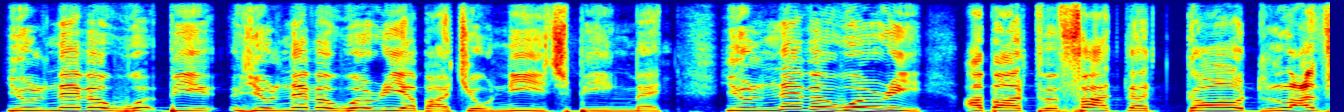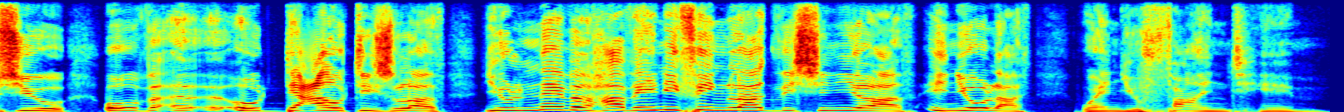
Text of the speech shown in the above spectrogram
You'll never be you'll never worry about your needs being met. You'll never worry about the fact that God loves you or, uh, or doubt his love. You'll never have anything like this in your life in your life when you find him.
